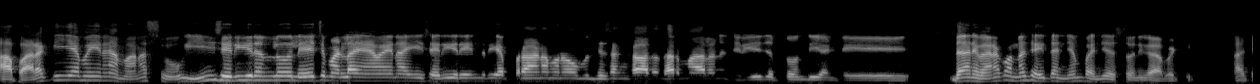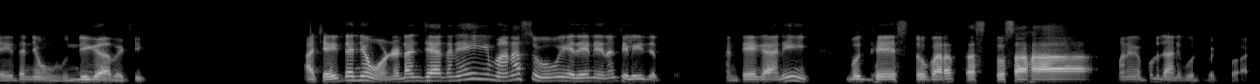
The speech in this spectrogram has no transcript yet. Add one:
ఆ పరకీయమైన మనస్సు ఈ శరీరంలో లేచి మళ్ళా ఏమైనా ఈ శరీరేంద్రియ ప్రాణ బుద్ధి సంఘాత ధర్మాలను తెలియజెప్తోంది అంటే దాని వెనకున్న చైతన్యం పనిచేస్తుంది కాబట్టి. ఆ చైతన్యం ఉంది కాబట్టి. ఆ చైతన్యం ఉండటం చేతనే ఈ మనస్సు ఏదేనైనా తెలియజెప్తుంది. అంతేగాని బుద్ధేస్తు పరతస్తు సహా మనం ఎప్పుడు దాన్ని గుర్తుపెట్టుకోవాలి.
